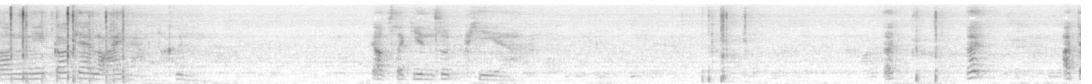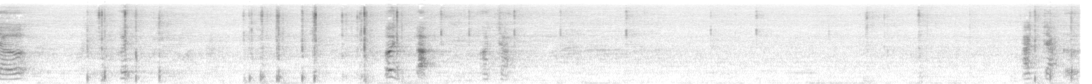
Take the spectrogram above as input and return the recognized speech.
ตอนนี้ก็แค่รอให้น้ำขึ้น กับสกินสุดเพียเอ้ยเฮ้ยอาเจอ เฮ้ย เฮ้ยอะอาจะอาจะเออ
